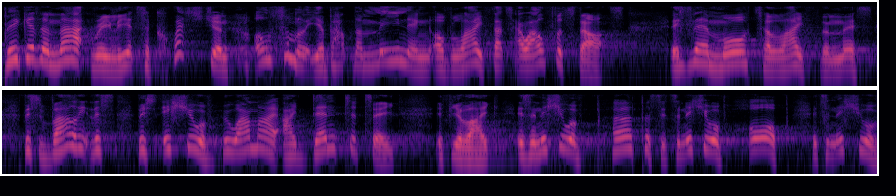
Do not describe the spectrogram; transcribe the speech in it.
bigger than that, really, it's a question ultimately about the meaning of life. That's how Alpha starts. Is there more to life than this? This, value, this, this issue of who am I, identity, if you like, is an issue of purpose. It's an issue of hope. It's an issue of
